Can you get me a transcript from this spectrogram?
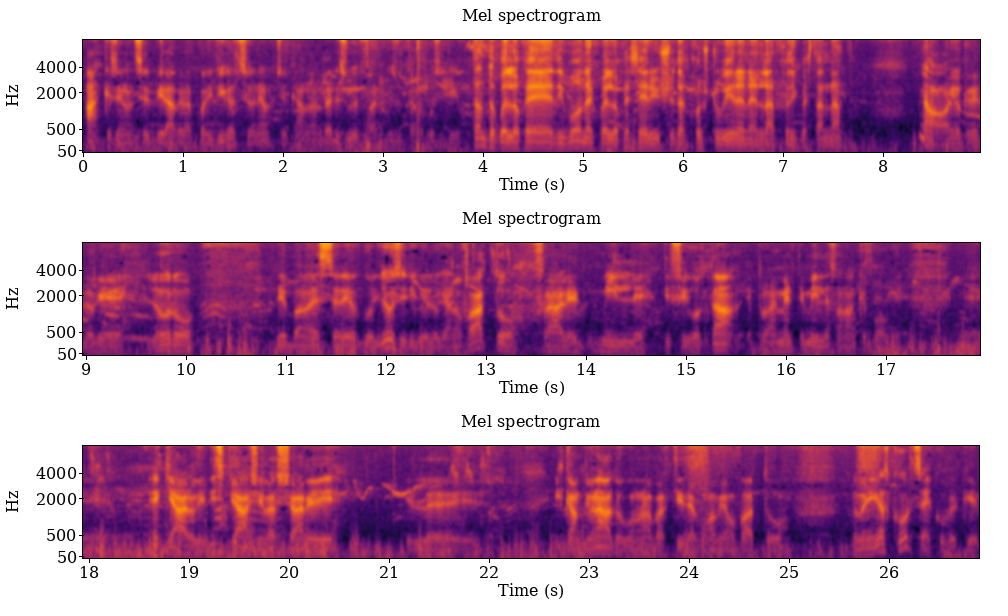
anche se non servirà per la qualificazione ma cercando di andare su e fare il risultato positivo tanto quello che è di buono è quello che sei riuscito a costruire nell'arco di quest'annata No, io credo che loro debbano essere orgogliosi di quello che hanno fatto fra le mille difficoltà e probabilmente mille sono anche poche. Eh, è chiaro che dispiace lasciare il, il campionato con una partita come abbiamo fatto domenica scorsa, ecco perché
